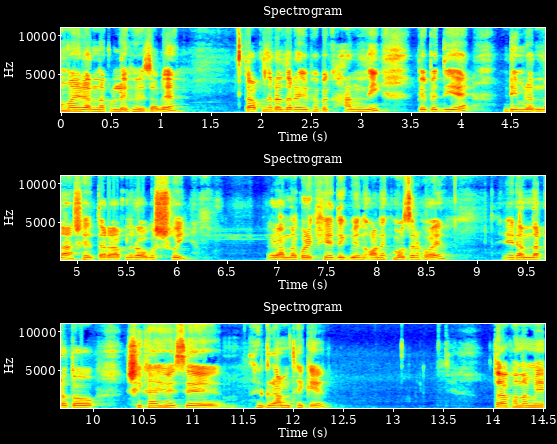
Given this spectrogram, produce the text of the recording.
সময় রান্না করলেই হয়ে যাবে। তো আপনারা যারা এভাবে খাননি পেঁপে দিয়ে ডিম রান্না, সে তারা আপনারা অবশ্যই রান্না করে খেয়ে দেখবেন। অনেক মজার হয়। এই রান্নাটা তো শেখাই হয়েছে গ্রাম থেকে। তো এখন আমি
